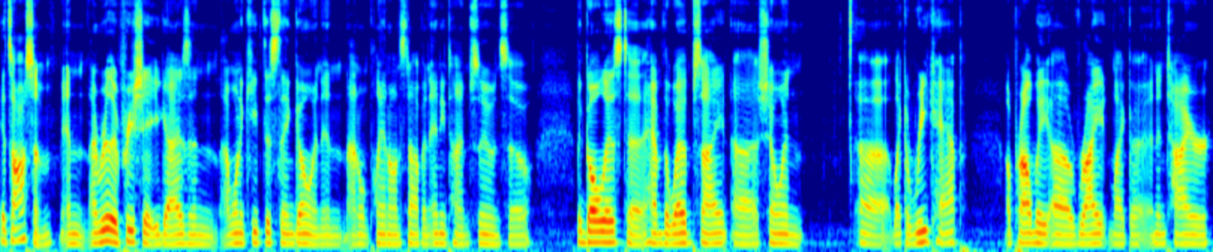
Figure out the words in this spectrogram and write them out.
it's awesome and I really appreciate you guys and I want to keep this thing going and I don't plan on stopping anytime soon so the goal is to have the website uh, showing uh, like a recap. I'll probably uh, write like a, an entire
